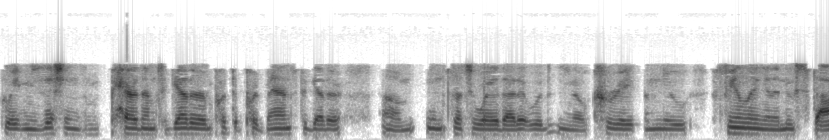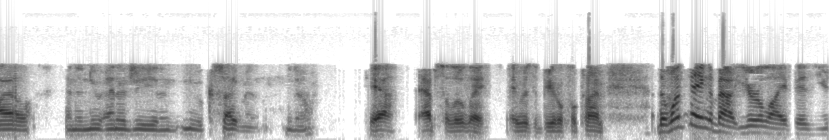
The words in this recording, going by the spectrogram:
great musicians and pair them together and put the put bands together um, in such a way that it would you know create a new feeling and a new style and a new energy and a new excitement, you know. Yeah, absolutely. It was a beautiful time. The one thing about your life is you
